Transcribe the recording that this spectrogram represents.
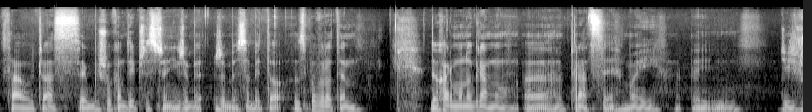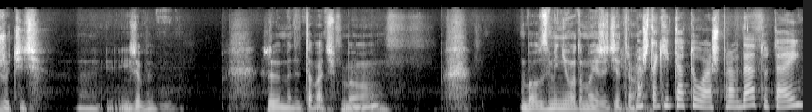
cały czas jakby szukam tej przestrzeni, żeby, żeby sobie to z powrotem do harmonogramu pracy mojej e, gdzieś wrzucić i żeby, żeby medytować, bo, bo zmieniło to moje życie trochę. Masz taki tatuaż, prawda? Tutaj.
